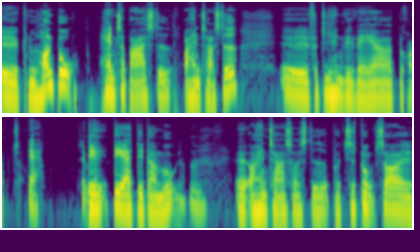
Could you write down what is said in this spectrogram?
Øh, Knud Holmbo, han tager bare afsted, og han tager afsted, øh, fordi han vil være berømt. Ja, simpelthen. Det, det er det, der er målet. Mm. Øh, og han tager så afsted, og på et tidspunkt, så, øh,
